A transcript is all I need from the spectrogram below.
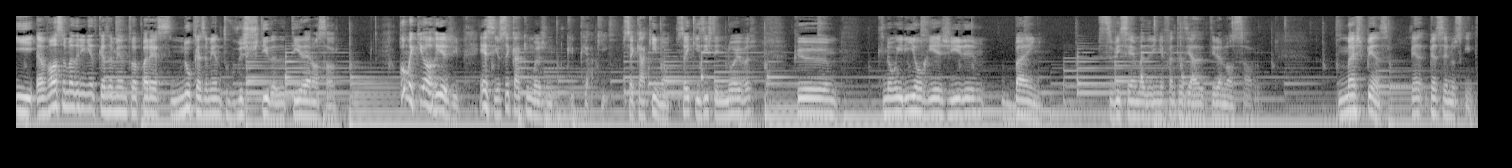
E a vossa madrinha de casamento aparece no casamento vestida de tiranossauro. Como é que eu reagir? É assim, eu sei que há aqui umas. Que, que há aqui, sei que há aqui não. Sei que existem noivas que, que não iriam reagir bem se vissem a madrinha fantasiada de tiranossauro. Mas pensa, pensa no seguinte:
